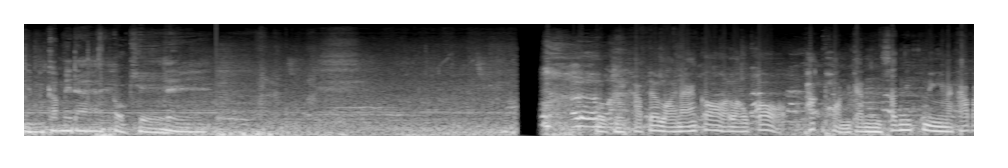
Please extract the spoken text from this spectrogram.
เนี่ยมันก็ไม่ได้ โอเค เออโอเคครับเรียบร้อยนะก็เราก็พักผ่อนกันสักนิดนึงนะครับ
